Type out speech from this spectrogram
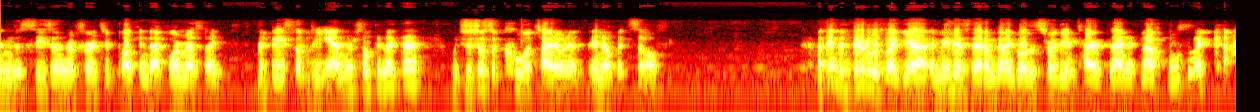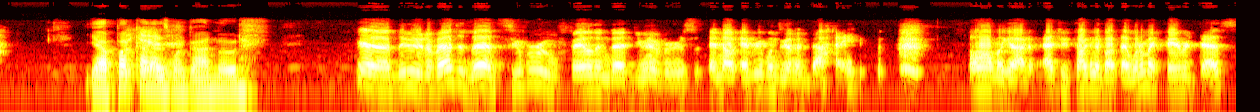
in the season referred to Puck in that form as like the beast of the end or something like that. which is just a cool title in, in of itself. I think the dude was like, "Yeah, Emilia's dead. I'm gonna go destroy the entire planet now." oh my god. Yeah, Puck kind of Yeah. has one god mode. Yeah, dude, imagine that. Subaru failed in that universe, and now everyone's gonna die. oh my god. Actually, talking about that, one of my favorite deaths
